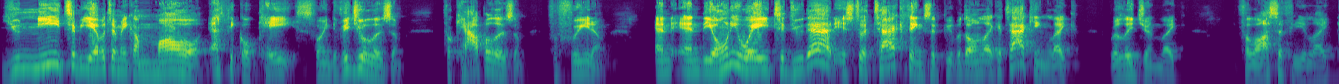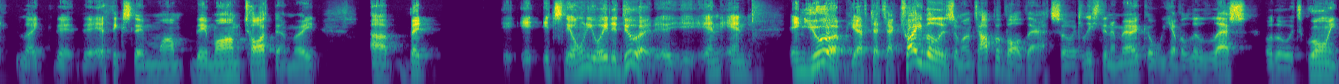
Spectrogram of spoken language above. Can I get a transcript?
You need to be able to make a moral, ethical case for individualism, for capitalism, for freedom and and the only way to do that is to attack things that people don't like attacking like religion like philosophy like like the, the ethics their mom their mom taught them right? Uh, but it, it's the only way to do it. And and in europe you have to attack tribalism on top of all that. So at least in america we have a little less although it's growing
